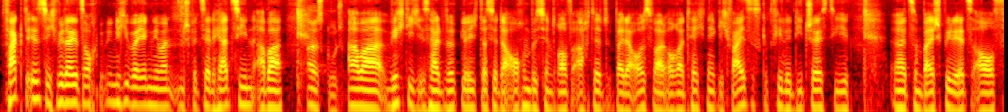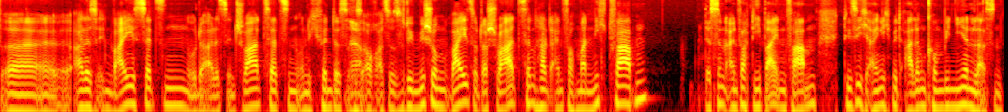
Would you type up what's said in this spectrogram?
Fakt ist, ich will da jetzt auch nicht über irgendjemanden speziell herziehen, aber alles gut. Aber wichtig ist halt wirklich, dass ihr da auch ein bisschen drauf achtet bei der Auswahl eurer Technik. Ich weiß, es gibt viele DJs, die äh, zum Beispiel jetzt auf äh, alles in Weiß setzen oder alles in Schwarz setzen und ich finde, das ja. ist auch, also so die Mischung Weiß oder Schwarz sind halt einfach mal nicht Farben das sind einfach die beiden Farben, die sich eigentlich mit allem kombinieren lassen.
